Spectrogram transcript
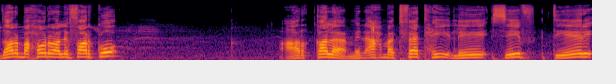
ضربة حرة لفاركو. عرقلة من أحمد فتحي لسيف تيري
